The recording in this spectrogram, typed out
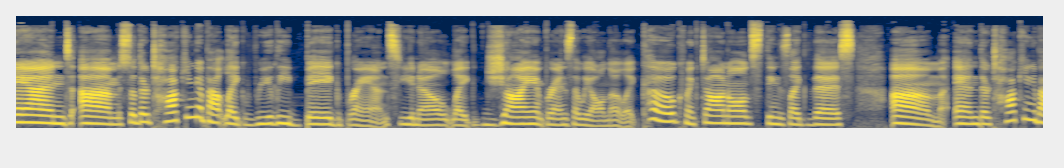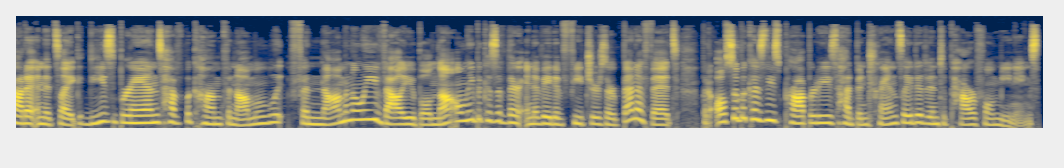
And um so they're talking about like really big brands, you know, like giant brands brands that we all know, like Coke, McDonald's, things like this. Um, and they're talking about it, and it's like these brands have become phenomenally phenomenally valuable not only because of their innovative features or benefits, but also because these properties had been translated into powerful meanings.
